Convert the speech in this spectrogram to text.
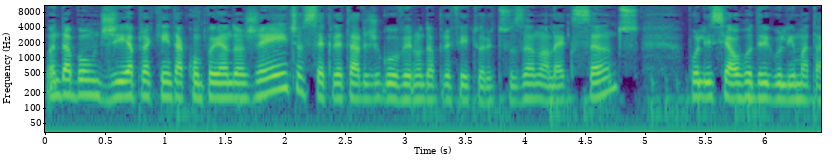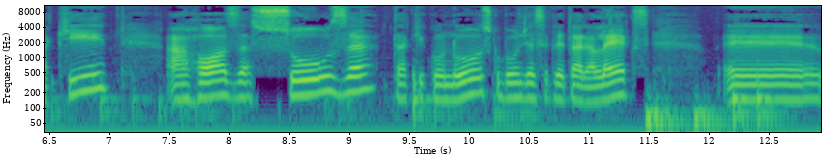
Mandar bom dia para quem está acompanhando a gente, o secretário de governo da Prefeitura de Suzano, Alex Santos, policial Rodrigo Lima está aqui, a Rosa Souza está aqui conosco. Bom dia, secretário Alex. É,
